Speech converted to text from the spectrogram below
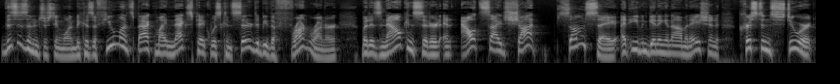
This is an interesting one because a few months back, my next pick was considered to be the front runner, but is now considered an outside shot some say, at even getting a nomination, Kristen Stewart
